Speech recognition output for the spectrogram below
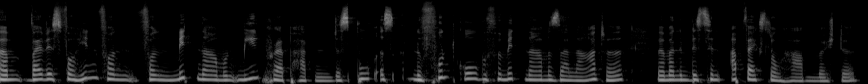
Ähm, weil wir es vorhin von, von Mitnahme und Meal Prep hatten. Das Buch ist eine Fundgrube für Mitnahmesalate, wenn man ein bisschen Abwechslung haben möchte.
